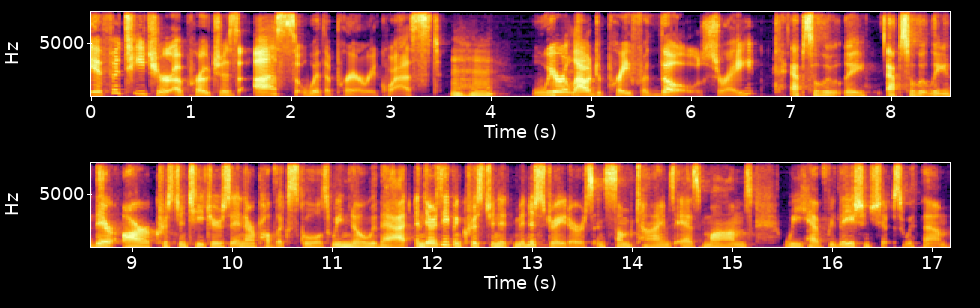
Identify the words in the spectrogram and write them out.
if a teacher approaches us with a prayer request, mm-hmm we're mm-hmm. allowed to pray for those, right? Absolutely. Absolutely. There are Christian teachers in our public schools. We know that. And there's even Christian administrators. And sometimes, as moms, we have relationships with them.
